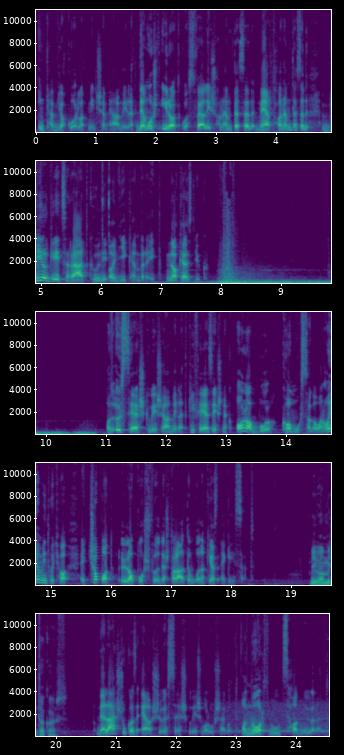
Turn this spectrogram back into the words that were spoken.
inkább gyakorlat, mint sem elmélet. De most iratkozz fel, és ha nem teszed, mert ha nem teszed, Bill Gates rád küldi a gyík embereit. Na kezdjük! Az összeesküvés elmélet kifejezésnek alapból kamuszaga van. Olyan, mintha egy csapat lapos földes találta volna ki az egészet. Mi van, mit akarsz? De lássuk az első összeesküvés valóságot. A Northwoods hadművelet.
